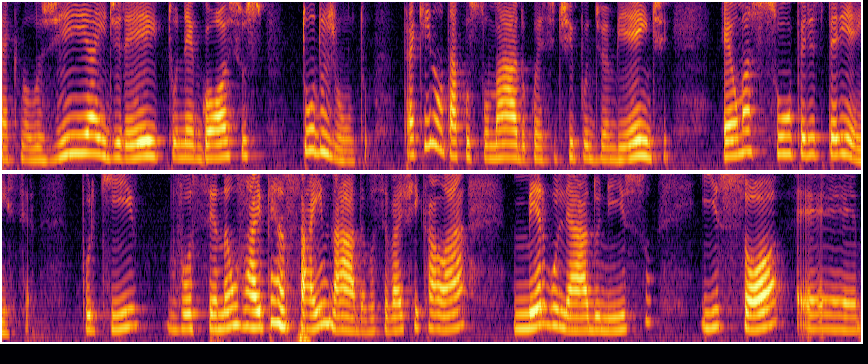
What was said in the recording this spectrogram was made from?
tecnologia e direito, negócios, tudo junto. Para quem não está acostumado com esse tipo de ambiente, é uma super experiência, porque você não vai pensar em nada, você vai ficar lá mergulhado nisso e só é,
